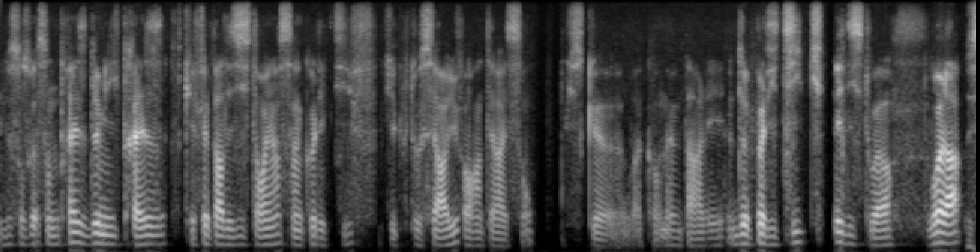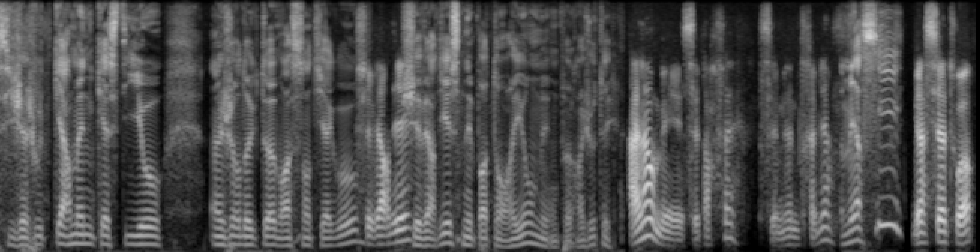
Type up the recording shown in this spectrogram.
1973-2013, qui est fait par des historiens. C'est un collectif qui est plutôt sérieux, fort intéressant puisqu'on va quand même parler de politique et d'histoire. Voilà. Si j'ajoute Carmen Castillo, un jour d'octobre à Santiago. Chez Verdier. Chez Verdier, ce n'est pas ton rayon, mais on peut le rajouter. Ah non, mais c'est parfait. C'est même très bien. Merci. Merci à toi.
